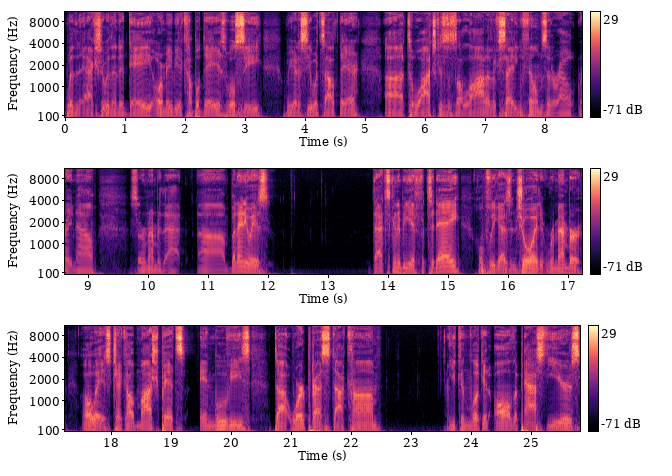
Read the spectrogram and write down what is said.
within actually within a day or maybe a couple days. We'll see. We got to see what's out there uh, to watch because there's a lot of exciting films that are out right now. So remember that. Uh, but anyways, that's gonna be it for today. Hopefully you guys enjoyed. Remember always check out moshpits and movies.wordpress.com. You can look at all the past years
